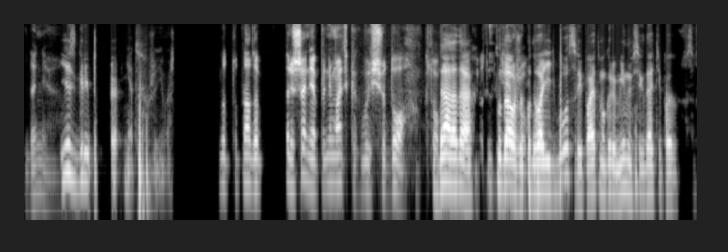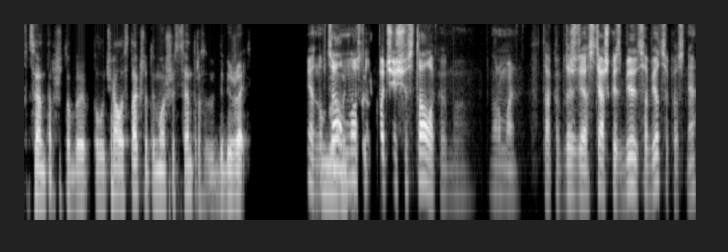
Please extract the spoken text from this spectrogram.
Да не. Есть гриб. Э, нет, уже не важно. Ну, тут надо решение принимать как бы еще до. Кто Да, куда да, да. пойдёт, Туда уже группы. подводить босса, и поэтому говорю, мины всегда типа в, в центр, чтобы получалось так, что ты можешь из центра с- добежать. Не, ну в целом у нас тут почище стало, как бы нормально. Так, а подожди, а стяжкой сби- собьется кос, не?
